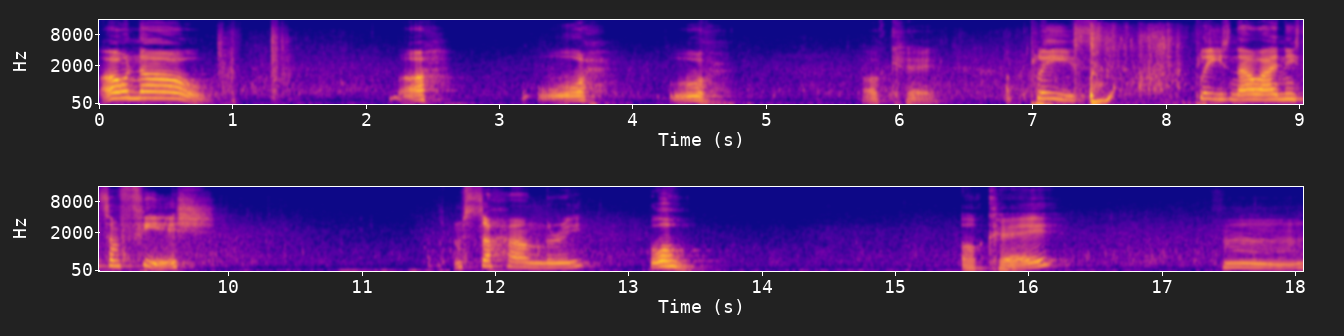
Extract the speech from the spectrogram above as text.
Oh no. Ah. Oh. Oh. Okay. Uh, please. Please, now I need some fish. I'm so hungry. Whoa. Okay. Hmm.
